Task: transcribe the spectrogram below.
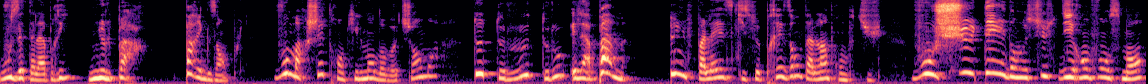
vous êtes à l'abri nulle part. Par exemple, vous marchez tranquillement dans votre chambre, et là, bam Une falaise qui se présente à l'impromptu. Vous chutez dans le susdit renfoncement,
